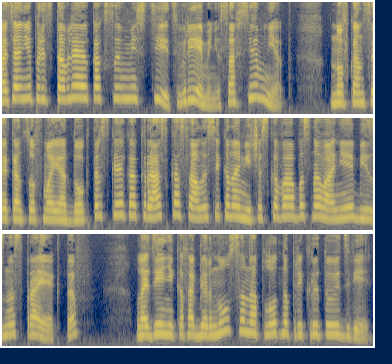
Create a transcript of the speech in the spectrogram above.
хотя не представляю, как совместить, времени совсем нет. Но в конце концов моя докторская как раз касалась экономического обоснования бизнес-проектов. Ладейников обернулся на плотно прикрытую дверь,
